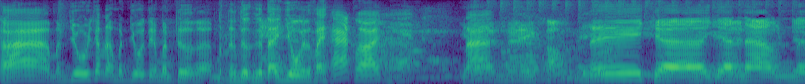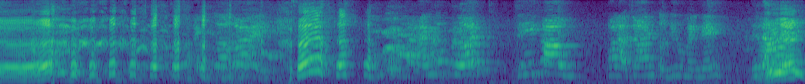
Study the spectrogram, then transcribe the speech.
À mình vui chắc là mình vui thì mình thường ờ, mình thường thường người ta vui là phải hát thôi. Đó. Giờ này không đi. Đi chờ giờ nào nữa. Anh cường ơi. Anh có muốn đi không? Hoặc là cho anh cường đi của mình đi đi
